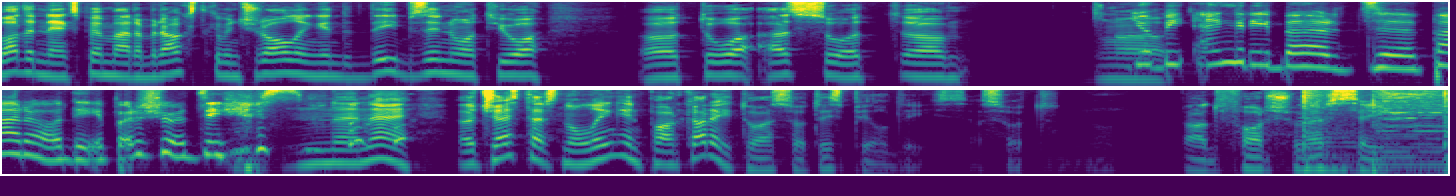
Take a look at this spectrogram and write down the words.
Vadinieks, piemēram, raksta, ka viņš Rolling in the Deep zinot, jo uh, to esot. Uh, Jo bija Angry Birds eh, parodija par šo dziesmu. Nē, nē, Česters no Linkin Park arī to esot izpildījis. Esot nu, tādu foršu versiju.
